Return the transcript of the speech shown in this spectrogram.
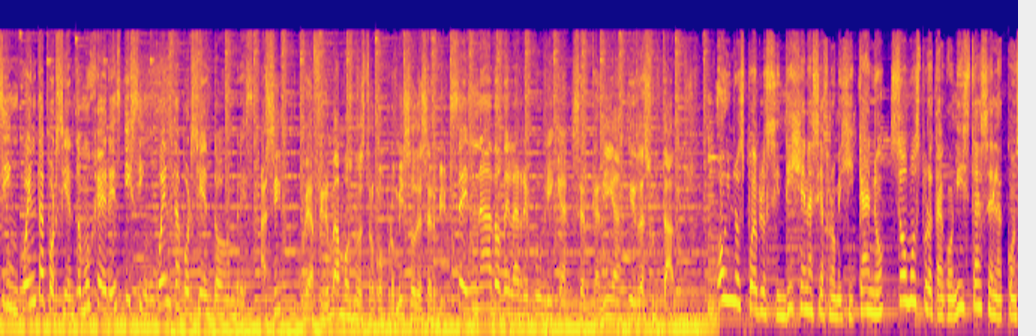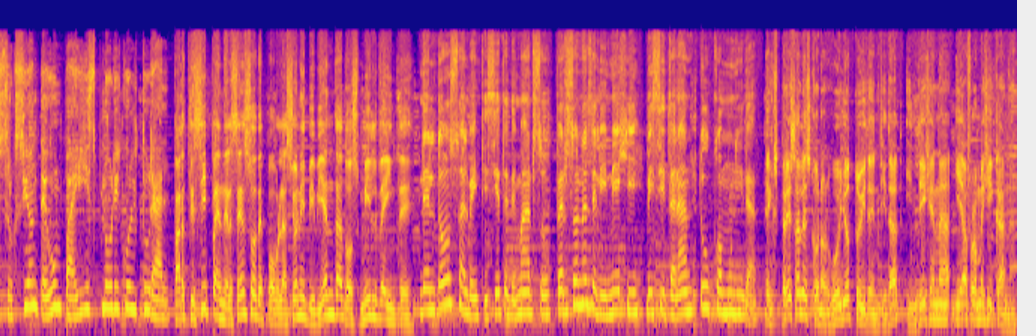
50% mujeres y 50% hombres. Así, reafirmamos nuestro compromiso de servir. Senado de la República. Cercanía y resultados. Hoy los pueblos indígenas y afromexicanos somos protagonistas en la construcción de un país pluricultural. Participa en el Censo de Población y Vivienda 2020. Del 2 al 27 de marzo, personas del INEGI visitarán tu comunidad. Exprésales con orgullo tu identidad indígena y afromexicana.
